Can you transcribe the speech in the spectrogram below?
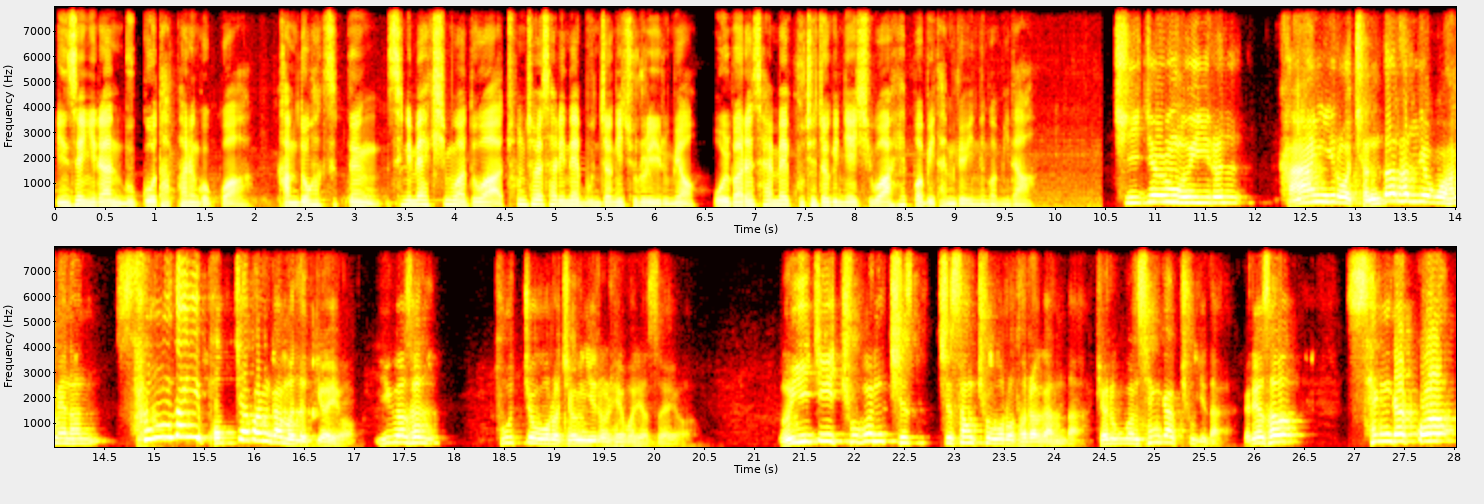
인생이란 묻고 답하는 것과 감동학습 등 스님의 핵심 와도와 촌철살인의 문장이 줄을 이루며 올바른 삶의 구체적인 예시와 해법이 담겨 있는 겁니다. 지정의를 강의로 전달하려고 하면은 상당히 복잡한 감을 느껴요. 이것을 두 쪽으로 정리를 해버렸어요. 의지축은 지- 지성축으로 들어간다. 결국은 생각축이다. 그래서 생각과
